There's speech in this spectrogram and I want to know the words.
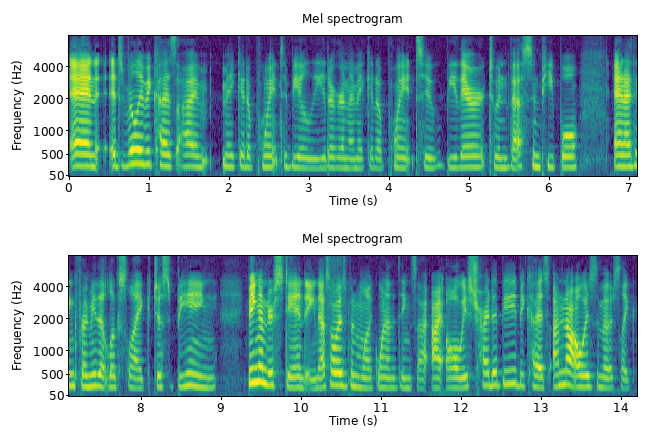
and it's really because I make it a point to be a leader, and I make it a point to be there to invest in people, and I think for me that looks like just being being understanding. That's always been like one of the things I, I always try to be because I'm not always the most like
